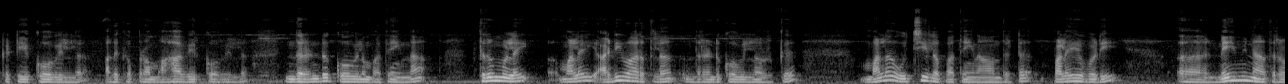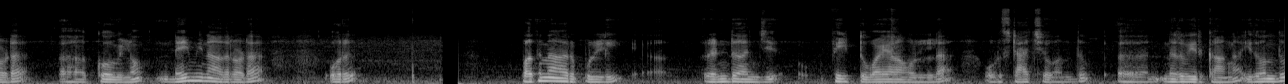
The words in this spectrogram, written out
கட்டிய கோவிலில் அதுக்கப்புறம் மகாவீர் கோவிலில் இந்த ரெண்டு கோவிலும் பார்த்தீங்கன்னா திருமலை மலை அடிவாரத்தில் இந்த ரெண்டு கோவிலும் இருக்குது மலை உச்சியில் பார்த்தீங்கன்னா வந்துட்டு பழையபடி நேமிநாதரோட கோவிலும் நேமிநாதரோட ஒரு பதினாறு புள்ளி ரெண்டு அஞ்சு ஃபீட் உயரம் உள்ள ஒரு ஸ்டாச்சு வந்து நிறுவியிருக்காங்க. இது வந்து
